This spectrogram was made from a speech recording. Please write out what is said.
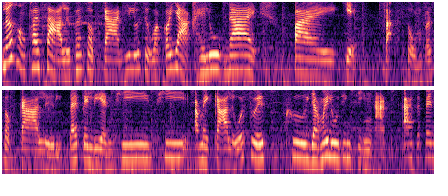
เรื่องของภาษาหรือประสบการณ์ที่รู้สึกว่าก็อยากให้ลูกได้ไปเก็บ สะสมประสบการณ์ หรือได้ไปเรียนที่ที่อเมริกาหรือว่าสวิสคือยังไม่รู้จริง ๆ อาจอาจจะเป็น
